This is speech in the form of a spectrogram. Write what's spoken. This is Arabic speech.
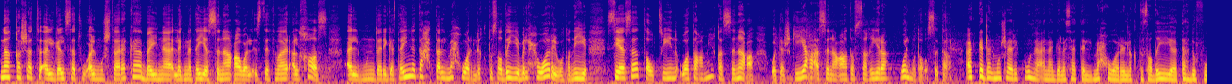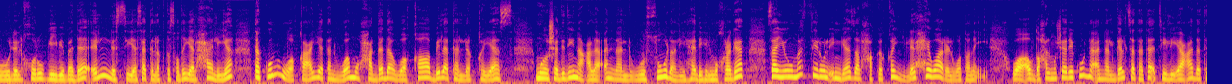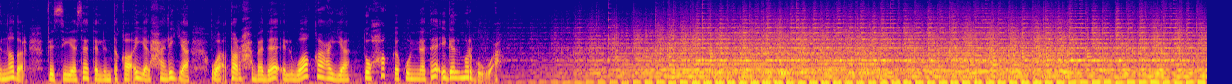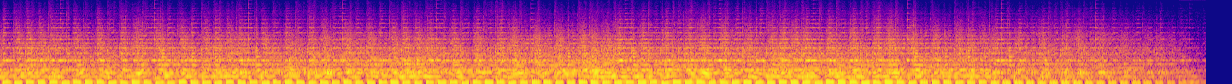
ناقشت الجلسة المشتركة بين لجنتي الصناعة والاستثمار الخاص المندرجتين تحت المحور الاقتصادي بالحوار الوطني سياسات توطين وتعميق الصناعة وتشجيع الصناعات الصغيرة والمتوسطة. أكد المشاركون أن جلسات المحور الاقتصادي تهدف للخروج ببدائل للسياسات الاقتصادية الحالية تكون واقعية ومحددة وقابلة للقياس مشددين على أن الوصول لهذه المخرجات سيمثل الإنجاز الحقيقي للحوار الوطني. وأوضح المشاركون أن الجلسة تأتي لإعادة النظر في السياسات الانتقائية الحالية وطرح بدائل واقعية تحقق النتائج المرجوة.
